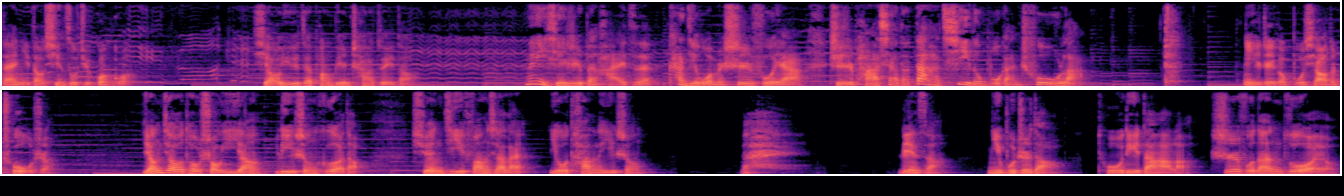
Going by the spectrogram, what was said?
带你到新宿去逛逛。小玉在旁边插嘴道：“那些日本孩子看见我们师傅呀，只怕吓得大气都不敢出了。”你这个不孝的畜生！杨教头手一扬，厉声喝道，旋即放下来，又叹了一声。唉，林桑，你不知道，徒弟大了，师傅难做哟，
